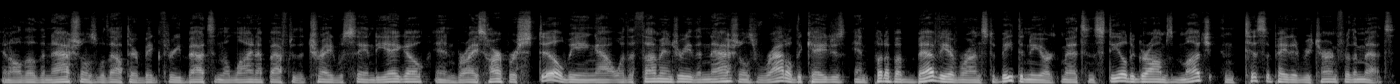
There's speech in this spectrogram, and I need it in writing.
And although the Nationals, without their big three bats in the lineup after the trade with San Diego, and Bryce Harper still being out with a thumb injury, the Nationals rattled the cages and put up a bevy of runs to beat the New York Mets and steal DeGrom's much anticipated return for the Mets.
